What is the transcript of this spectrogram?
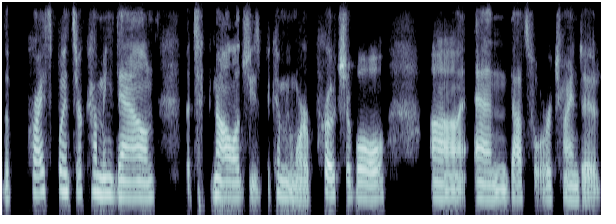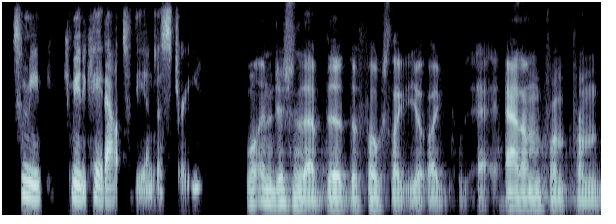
the price points are coming down, the technology is becoming more approachable, uh, and that's what we're trying to to me, communicate out to the industry. Well, in addition to that, the the folks like you, like Adam from from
